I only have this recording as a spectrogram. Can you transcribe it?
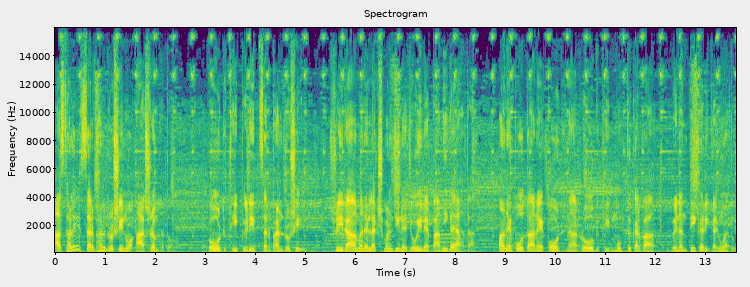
આ સ્થળે સરભણ ઋષિનો આશ્રમ હતો. કોઢથી પીડિત સરભણ ઋષિ શ્રીરામ અને લક્ષ્મણજીને જોઈને પામી ગયા હતા અને પોતાને કોઢના રોગથી મુક્ત કરવા વિનંતી કરી કહ્યું હતું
